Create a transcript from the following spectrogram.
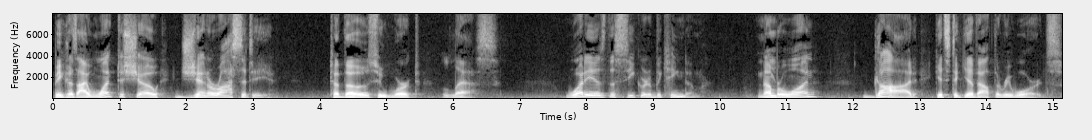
Because I want to show generosity to those who worked less. What is the secret of the kingdom? Number one, God gets to give out the rewards.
